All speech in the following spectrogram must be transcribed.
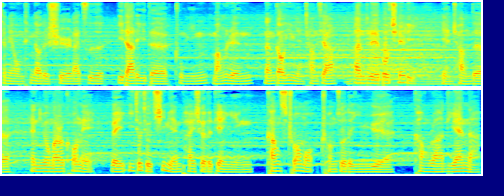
下面我们听到的是来自意大利的著名盲人男高音演唱家 Andrea Bocelli 演唱的 Ennio Morricone 为1997年拍摄的电影《康斯托莫》创作的音乐《Conradiana》。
